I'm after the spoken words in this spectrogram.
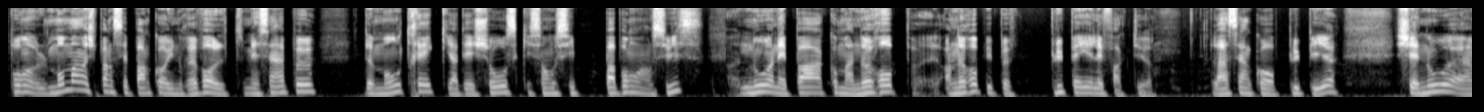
Pour le moment, je pense que ce n'est pas encore une révolte, mais c'est un peu de montrer qu'il y a des choses qui sont aussi pas bonnes en Suisse. Nous, on n'est pas comme en Europe. En Europe, ils peuvent plus payer les factures. Là, c'est encore plus pire. Chez nous, euh,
